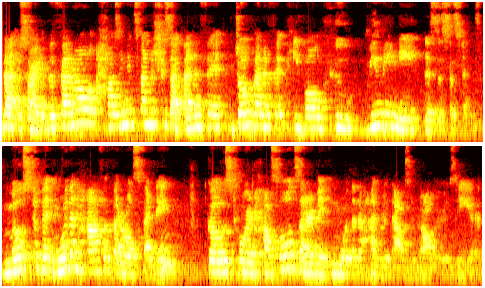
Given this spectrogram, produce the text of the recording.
that sorry, the federal housing expenditures that benefit don't benefit people who really need this assistance. Most of it, more than half of federal spending, goes toward households that are making more than $100,000 a year.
